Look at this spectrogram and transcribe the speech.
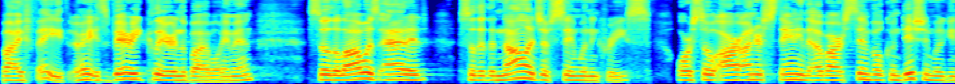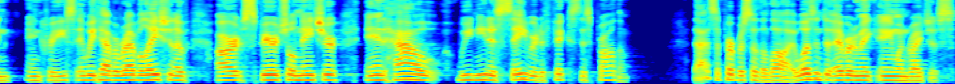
By faith, right? It's very clear in the Bible, amen? So the law was added so that the knowledge of sin would increase, or so our understanding of our sinful condition would increase, and we'd have a revelation of our spiritual nature and how we need a Savior to fix this problem. That's the purpose of the law. It wasn't to ever to make anyone righteous.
